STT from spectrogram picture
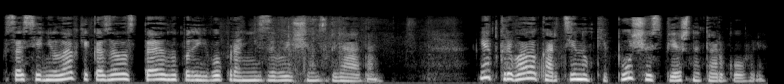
к соседней лавке, казалось, таяла под его пронизывающим взглядом и открывала картину кипучей успешной торговли.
